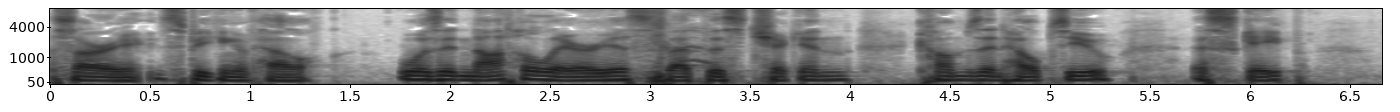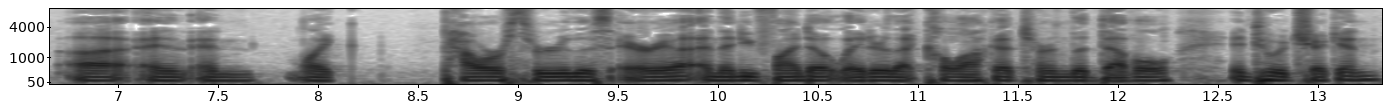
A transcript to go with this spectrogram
Sorry, speaking of hell, was it not hilarious that this chicken comes and helps you escape uh, and and like power through this area, and then you find out later that Calaca turned the devil into a chicken,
